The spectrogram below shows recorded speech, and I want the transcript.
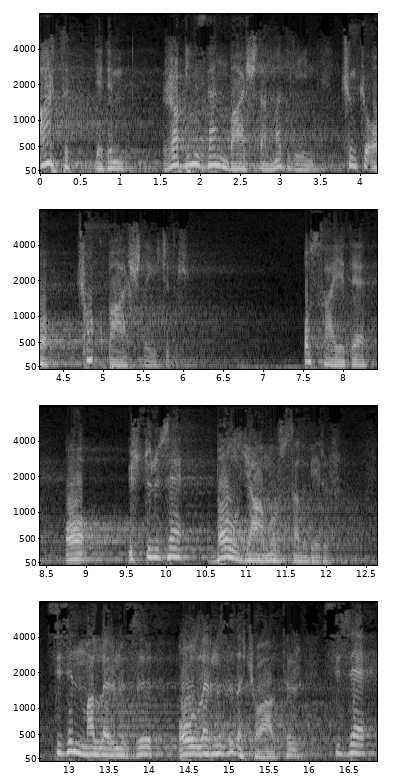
Artık dedim Rabbinizden bağışlanma dileyin çünkü o çok bağışlayıcıdır. O sayede o üstünüze bol yağmur salı verir. Sizin mallarınızı, oğullarınızı da çoğaltır, size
